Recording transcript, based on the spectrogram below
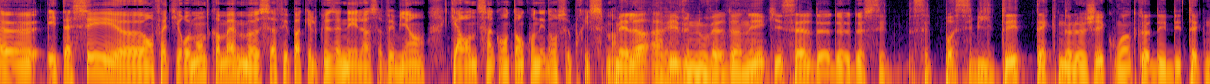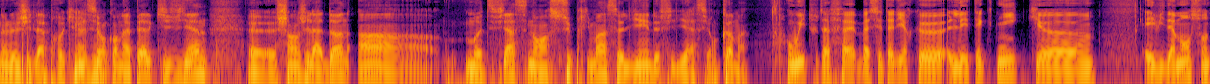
euh, est assez... Euh, en fait, il remonte quand même, ça fait pas quelques années, là, ça fait bien 40-50 ans qu'on est dans ce prisme. Mais là arrive une nouvelle donnée qui est celle de, de, de ces, cette possibilité technologique, ou en tout cas des, des technologies de la procréation mm -hmm. qu'on appelle, qui viennent euh, changer la donne en modifiant, sinon en supprimant ce lien de filiation. Comment? Oui, tout à fait. Bah, C'est-à-dire que les techniques, euh, évidemment, sont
